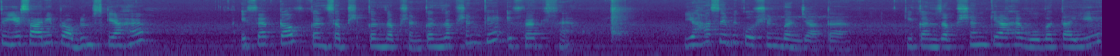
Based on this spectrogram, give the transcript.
तो ये सारी प्रॉब्लम्स क्या हैं? Effect of consumption consumption consumption के इफ़ेक्ट्स हैं। यहाँ से भी क्वेश्चन बन जाता है कि कंजप्शन क्या है, वो बताइए,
